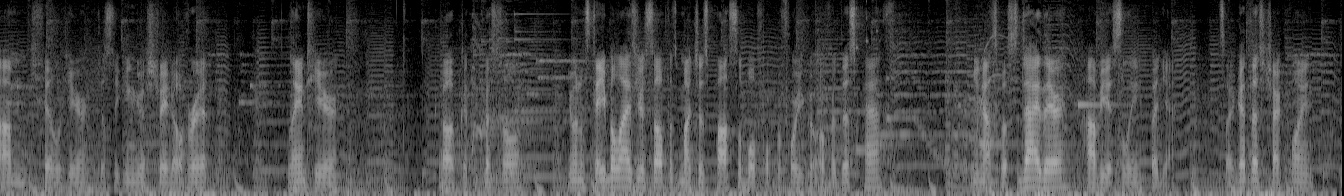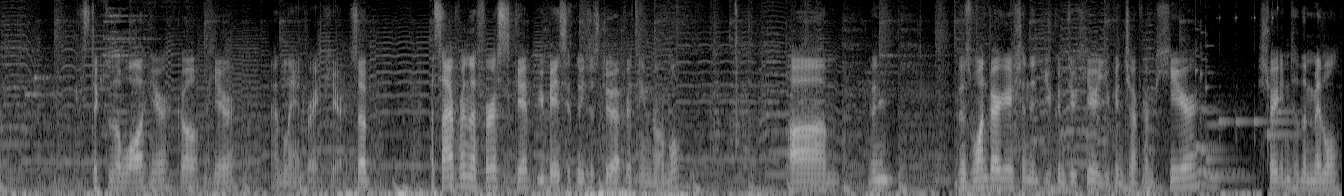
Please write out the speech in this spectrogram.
um, hill here, just so you can go straight over it. Land here. Go up, get the crystal. You want to stabilize yourself as much as possible before you go over this path. You're not supposed to die there, obviously, but yeah. So I get this checkpoint, stick to the wall here, go up here, and land right here. So aside from the first skip, you basically just do everything normal. Um, then there's one variation that you can do here. You can jump from here straight into the middle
